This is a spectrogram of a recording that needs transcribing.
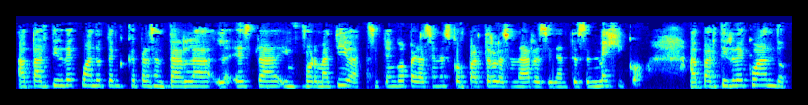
a partir de cuándo tengo que presentar la, esta informativa, si tengo operaciones con partes relacionadas a residentes en México, a partir de cuándo,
